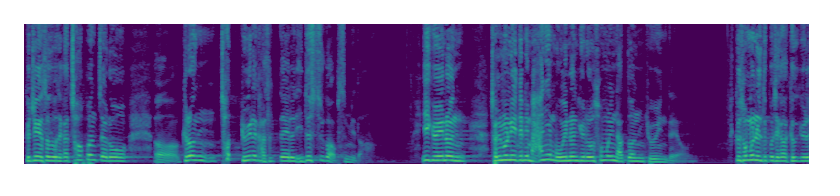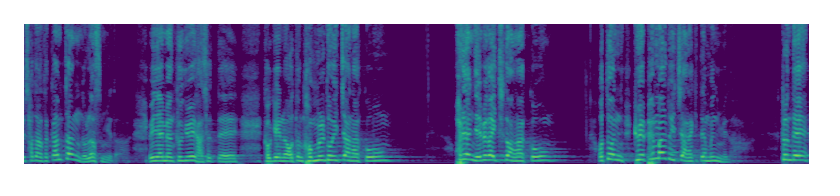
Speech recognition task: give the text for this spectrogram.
그 중에서도 제가 첫 번째로 어, 그런 첫 교회를 갔을 때를 잊을 수가 없습니다. 이 교회는 젊은이들이 많이 모이는 교회로 소문이 났던 교회인데요. 그 소문을 듣고 제가 그 교회를 찾아가서 깜짝 놀랐습니다. 왜냐하면 그 교회 갔을 때 거기에는 어떤 건물도 있지 않았고 화려한 예배가 있지도 않았고 어떤 교회 팻말도 있지 않았기 때문입니다. 그런데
